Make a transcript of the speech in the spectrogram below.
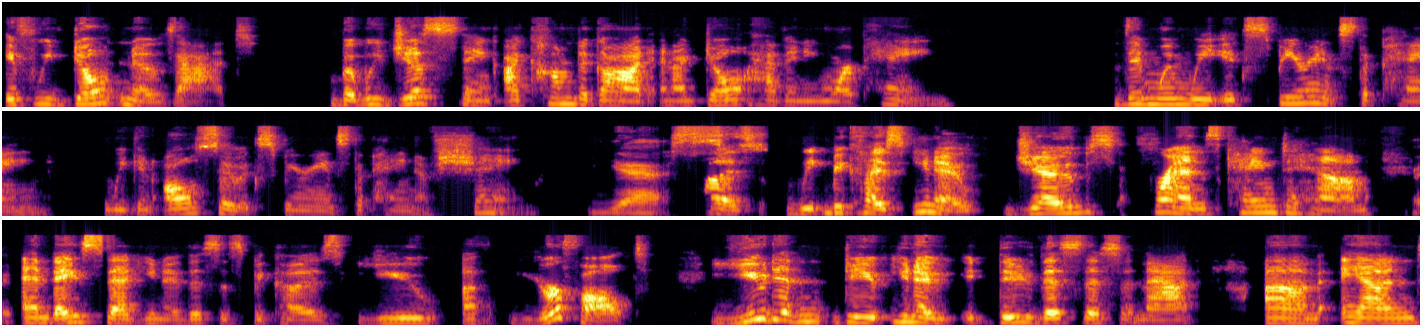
if we don't know that but we just think I come to God and I don't have any more pain, then when we experience the pain, we can also experience the pain of shame. Yes. Because we because you know, Job's friends came to him right. and they said, you know, this is because you of your fault. You didn't do, you know, do this, this, and that um, and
